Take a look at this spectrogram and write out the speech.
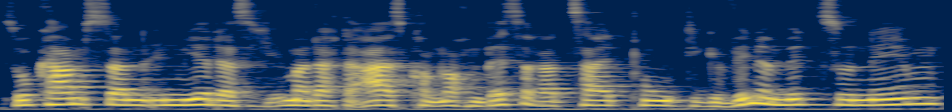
So kam es dann in mir, dass ich immer dachte, ah, es kommt noch ein besserer Zeitpunkt, die Gewinne mitzunehmen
